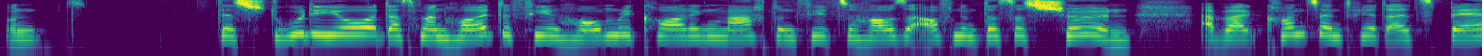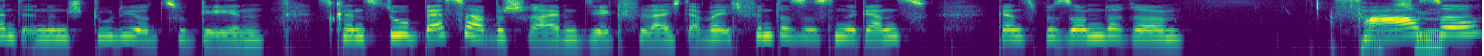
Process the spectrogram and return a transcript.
und das Studio, dass man heute viel Home Recording macht und viel zu Hause aufnimmt, das ist schön. Aber konzentriert als Band in ein Studio zu gehen, das kannst du besser beschreiben, Dirk, vielleicht. Aber ich finde, das ist eine ganz, ganz besondere Phase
